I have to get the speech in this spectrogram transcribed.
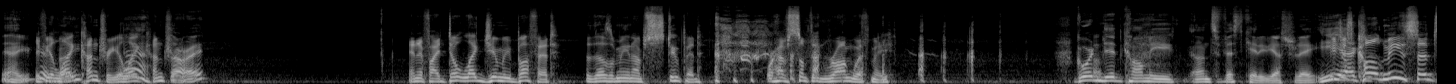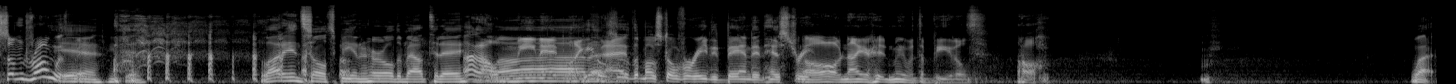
Yeah, you're If good, you buddy. like country, you Yeah, like it's country. all right. And if I don't like Jimmy Buffett, that doesn't mean I'm stupid or have something wrong with me. Gordon did call me unsophisticated yesterday. He, just actually- called me and said something's wrong with me. Yeah, me. he did. a lot of insults being hurled about today. I don't A mean it lot like of- that. Beatles are the most overrated band in history. Oh, now you're hitting me with the Beatles. Oh, What?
